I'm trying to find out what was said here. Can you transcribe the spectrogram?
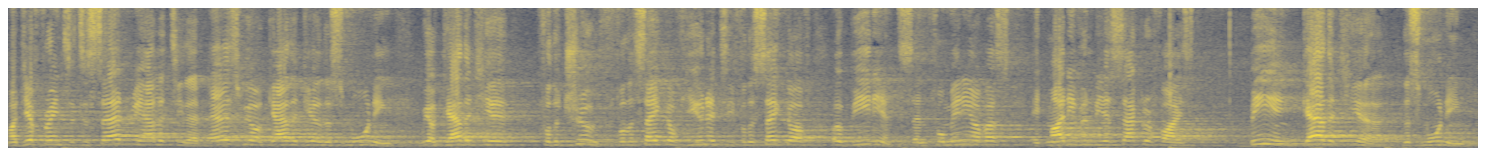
My dear friends, it's a sad reality that as we are gathered here this morning, we are gathered here for the truth, for the sake of unity, for the sake of obedience. And for many of us, it might even be a sacrifice being gathered here this morning.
